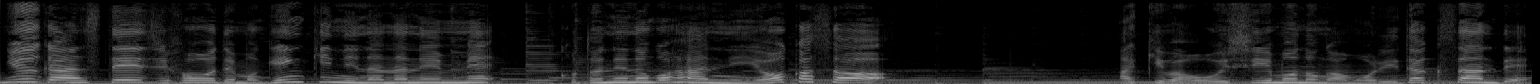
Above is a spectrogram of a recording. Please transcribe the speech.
乳がんステージ4でも元気に7年目。琴音のご飯にようこそ。秋は美味しいものが盛りだくさんで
